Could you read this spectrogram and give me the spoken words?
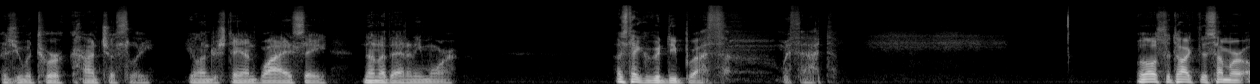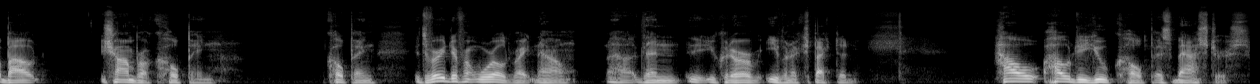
as you mature consciously. You'll understand why I say none of that anymore. Let's take a good deep breath with that. We'll also talk this summer about Shaumbra coping. Coping. It's a very different world right now uh, than you could have even expected. How, how do you cope as masters?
